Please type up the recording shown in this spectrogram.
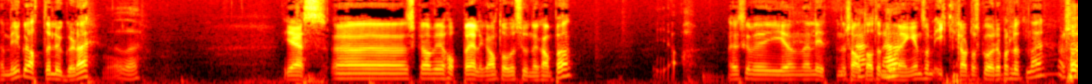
Det er mye glatte lugger der. det er det. Yes. Uh, skal vi hoppe elegant over Sunderkampen? Ja. Eller skal vi gi en liten shout-out til Ja, ja. Nordengen, som ikke klarte å score på slutten der? kanskje?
